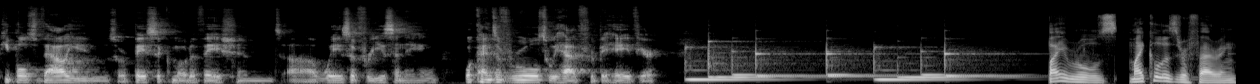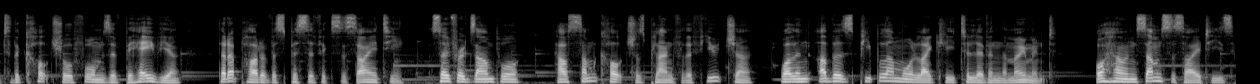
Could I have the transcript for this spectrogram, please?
people's values or basic motivations, uh, ways of reasoning, what kinds of rules we have for behavior. By rules, Michael is referring to the cultural forms of behavior that are part of a specific society. So, for example, how some cultures plan for the future, while in others, people are more likely to live in the moment. Or how in some societies,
